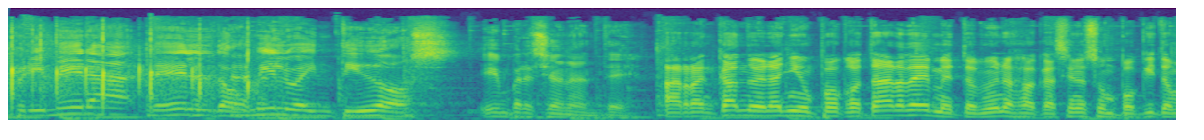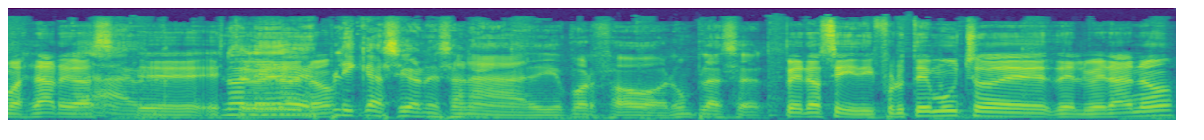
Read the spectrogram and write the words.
Primera del 2022. Impresionante. Arrancando el año un poco tarde, me tomé unas vacaciones un poquito más largas Ah, eh, este no le debe verano. explicaciones a nadie, por favor. Un placer. Pero sí, disfruté mucho de- del verano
